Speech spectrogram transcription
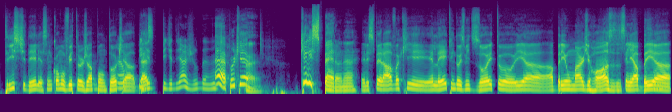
triste dele, assim como o Vitor já apontou, que É é a dez... pedido, pedido de ajuda, né? É, porque É. o que ele espera, né? Ele esperava que eleito em 2018 ia abrir um mar de rosas, assim, ele ia abrir a,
